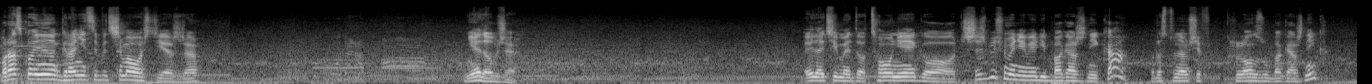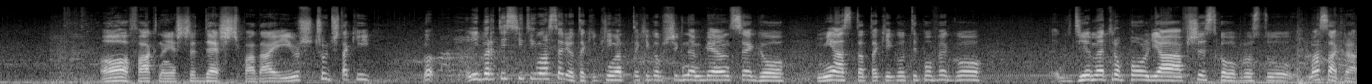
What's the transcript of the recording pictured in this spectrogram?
Po raz kolejny na granicy wytrzymałości jeżdżę. Niedobrze. I lecimy do Toniego. Czyżbyśmy nie mieli bagażnika? Po prostu nam się wklązł bagażnik? O, fuck, no jeszcze deszcz pada i już czuć taki... No, Liberty City ma serio taki klimat takiego przygnębiającego miasta, takiego typowego... Gdzie metropolia, wszystko po prostu masakra.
